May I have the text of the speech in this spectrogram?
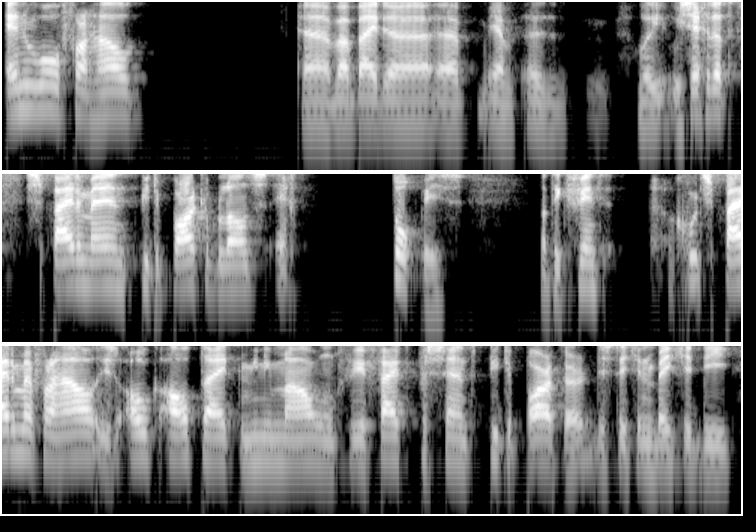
annual verhaal uh, waarbij de, uh, ja, uh, hoe, hoe, zeg je dat? Spider-Man, Peter Parker balans echt top is. Want ik vind, een goed Spider-Man verhaal is ook altijd minimaal ongeveer 50% Peter Parker. Dus dat je een beetje die,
